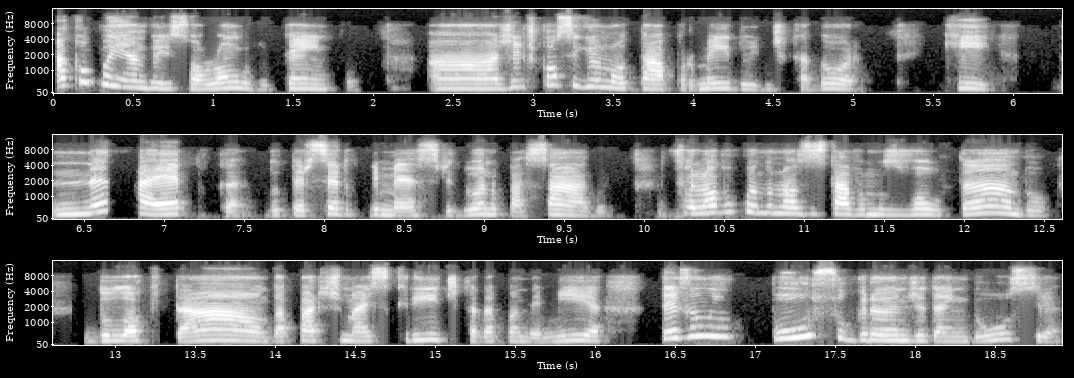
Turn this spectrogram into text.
Acompanhando isso ao longo do tempo, a gente conseguiu notar por meio do indicador que nessa época do terceiro trimestre do ano passado, foi logo quando nós estávamos voltando do lockdown, da parte mais crítica da pandemia, teve um impulso grande da indústria,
